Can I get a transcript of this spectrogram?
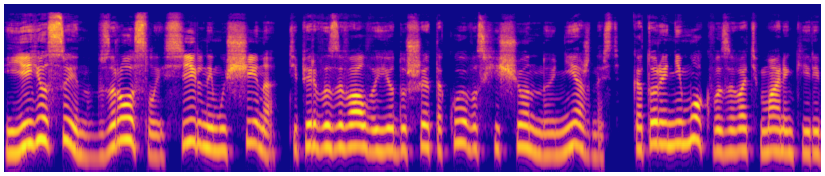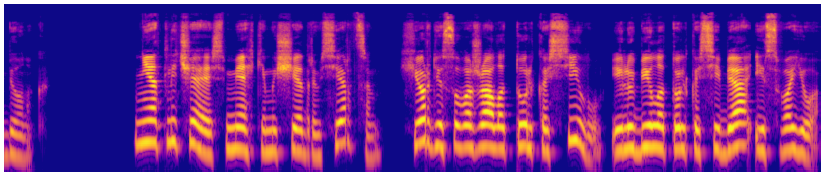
Ее сын, взрослый, сильный мужчина, теперь вызывал в ее душе такую восхищенную нежность, которой не мог вызывать маленький ребенок. Не отличаясь мягким и щедрым сердцем, Хердис уважала только силу и любила только себя и свое.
